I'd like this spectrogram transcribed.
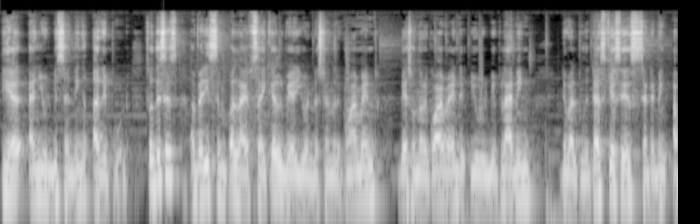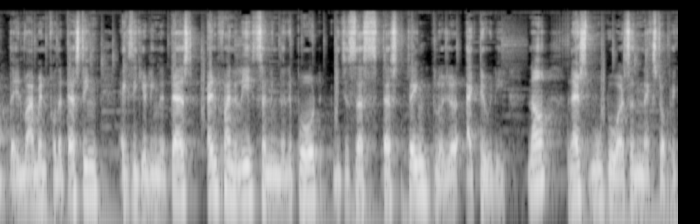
here and you will be sending a report. So this is a very simple life cycle where you understand the requirement. Based on the requirement you will be planning developing the test cases setting up the environment for the testing executing the test and finally sending the report which is a testing closure activity. Now let's move towards the next topic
